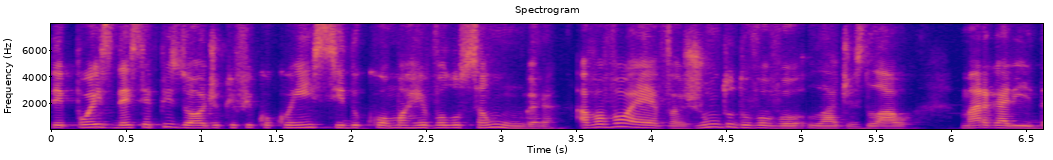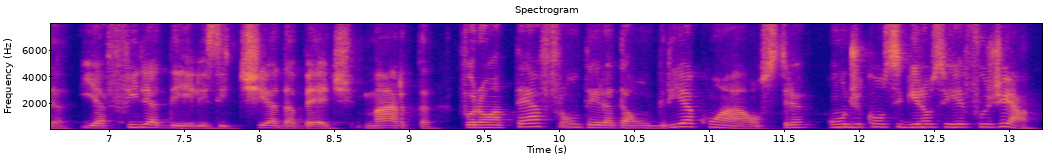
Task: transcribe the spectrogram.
depois desse episódio que ficou conhecido como a Revolução Húngara. A vovó Eva, junto do vovô Ladislau, Margarida e a filha deles e tia da Beth, Marta, foram até a fronteira da Hungria com a Áustria, onde conseguiram se refugiar.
